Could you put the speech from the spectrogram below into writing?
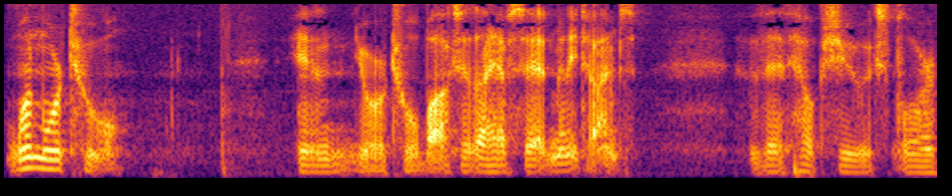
one more tool in your toolbox, as I have said many times, that helps you explore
